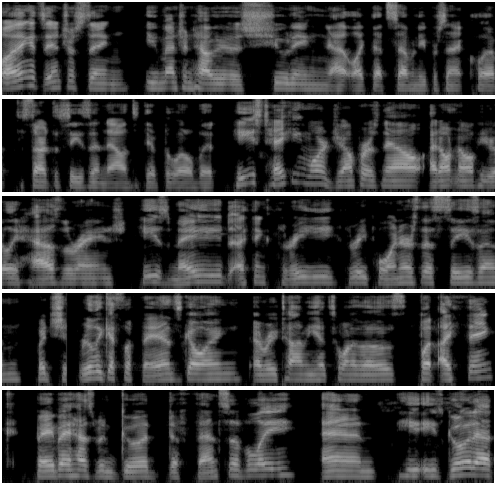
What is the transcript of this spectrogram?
Well, I think it's interesting. You mentioned how he was shooting at like that 70% clip to start the season. Now it's dipped a little bit. He's taking more jumpers now. I don't know if he really has the range. He's made, I think, three three pointers this season, which really gets the fans going every time he hits one of those. But I think Bebe has been good defensively, and he, he's good at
